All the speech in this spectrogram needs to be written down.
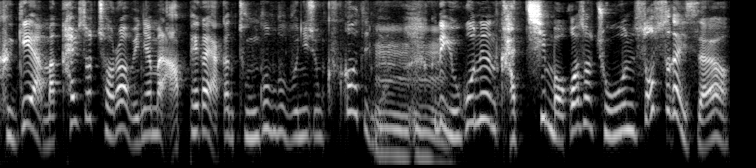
그게 아마 칼소처럼 왜냐면 앞에가 약간 둥근 부분이 좀 크거든요. 음, 음. 근데 요거는 같이 먹어서 좋은 소스가 있어요.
